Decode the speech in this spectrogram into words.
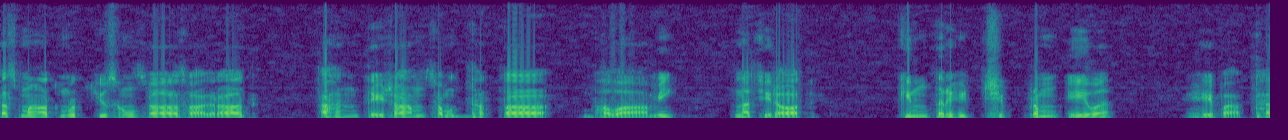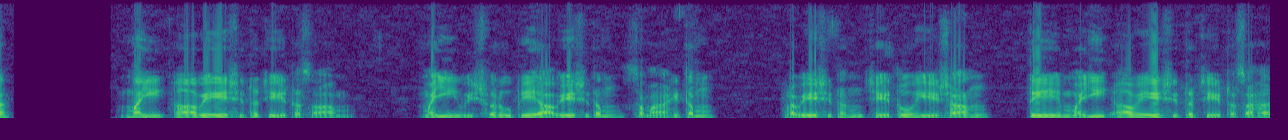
तस्मात् मृत्युसंसारसागरात् अहम् तेषाम् समुद्धर्ता भवामि न चिरात्। किम् तर्हि क्षिप्रम् एव? हे पार्थ, मयि आवेशितचेतसाम्। मयि विश्वरूपे आवेशितम् समाहितम् प्रवेशितम् चेतो येषाम् ते मयि आवेशितचेतसः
